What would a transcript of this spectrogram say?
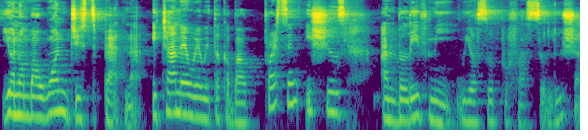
your number one gist partner, a channel where we talk about pressing issues and believe me, we also prefer solution.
